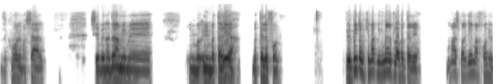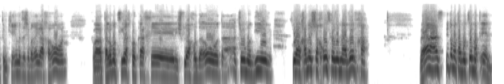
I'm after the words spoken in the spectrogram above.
זה כמו למשל, שבן אדם עם, אה, עם, עם בטריה בטלפון, ופתאום כמעט נגמרת לו הבטריה. ממש ברגעים האחרונים, אתם מכירים את זה שברגע האחרון כבר אתה לא מצליח כל כך uh, לשלוח הודעות, עד שהוא מגיב, כאילו על חמש אחוז כזה מעבב לך. ואז פתאום אתה מוצא מטען.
